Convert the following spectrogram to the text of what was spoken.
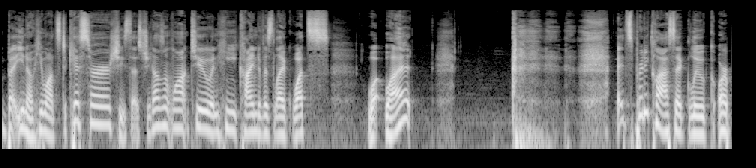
but you know he wants to kiss her. She says she doesn't want to and he kind of is like what's what what? It's pretty classic luke or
